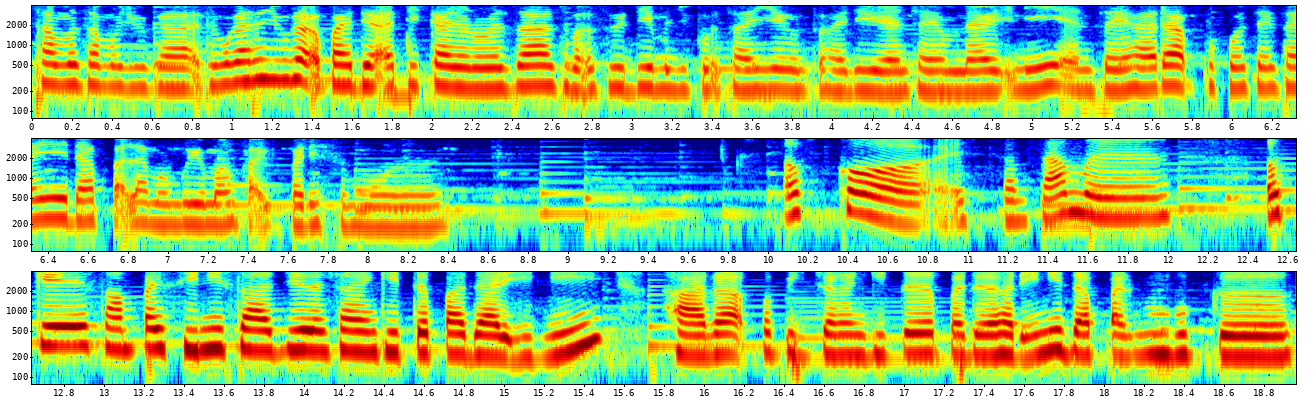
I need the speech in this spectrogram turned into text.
Sama-sama juga. Terima kasih juga kepada Atika dan Roza sebab sudi menjemput saya untuk hadir rancangan menarik ini dan saya harap perkongsian saya dapatlah memberi manfaat kepada semua. Of course, sama-sama. Okey, sampai sini sahaja rancangan kita pada hari ini. Harap perbincangan kita pada hari ini dapat membuka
